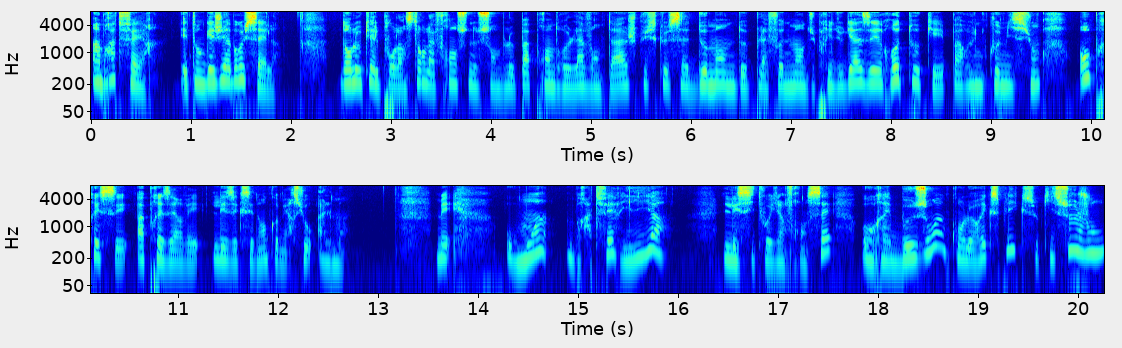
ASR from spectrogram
Un bras de fer est engagé à Bruxelles, dans lequel pour l'instant la France ne semble pas prendre l'avantage puisque sa demande de plafonnement du prix du gaz est retoquée par une commission empressée à préserver les excédents commerciaux allemands. Mais au moins, bras de fer il y a. Les citoyens français auraient besoin qu'on leur explique ce qui se joue,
